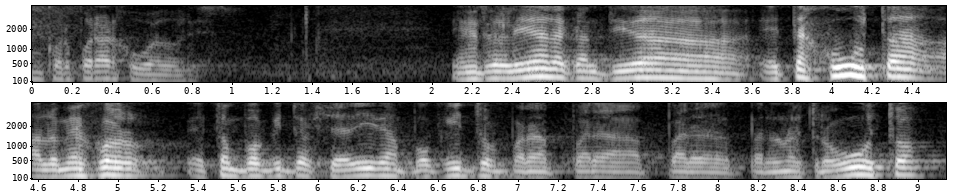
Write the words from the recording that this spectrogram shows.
incorporar jugadores. En realidad la cantidad está justa, a lo mejor está un poquito excedida, un poquito para, para, para, nuestro gusto,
